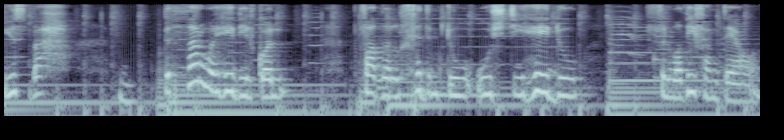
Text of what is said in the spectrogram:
يصبح بالثروة هذه الكل بفضل خدمته واجتهاده في الوظيفة متاعه.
